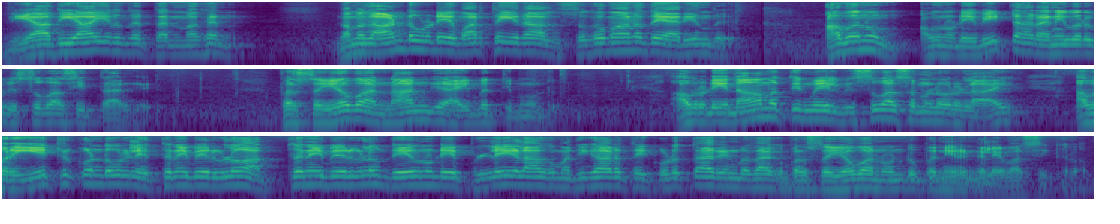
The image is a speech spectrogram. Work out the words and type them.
வியாதியாயிருந்த தன் மகன் நமது ஆண்டவருடைய வார்த்தையினால் சுகமானதை அறிந்து அவனும் அவனுடைய வீட்டார் அனைவரும் விசுவாசித்தார்கள். பரிசு யோவான் நான்கு ஐம்பத்தி மூன்று அவருடைய நாமத்தின் மேல் விசுவாசமுள்ளவர்களாய் அவரை ஏற்றுக்கொண்டவர்கள் எத்தனை பேர்களோ அத்தனை பேர்களும் தேவனுடைய பிள்ளைகளாகும் அதிகாரத்தை கொடுத்தார் என்பதாக பரிசு யோவான் ஒன்று பன்னிரெண்டிலே வாசிக்கிறோம்.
